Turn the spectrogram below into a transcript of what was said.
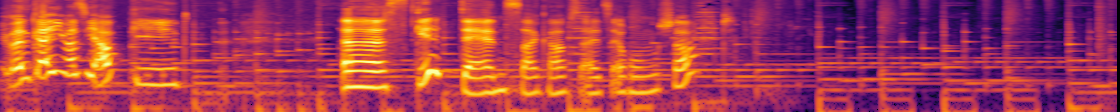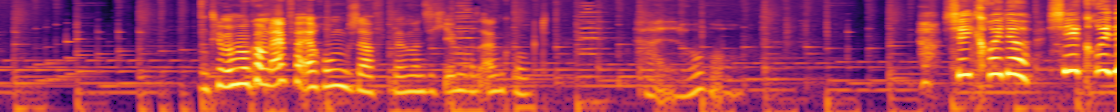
ich weiß gar nicht, was hier abgeht. Äh, Skilled Dancer gab es als Errungenschaft. Okay, man bekommt einfach Errungenschaften, wenn man sich irgendwas anguckt. Hallo. Schildkröte! Schildkröte!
